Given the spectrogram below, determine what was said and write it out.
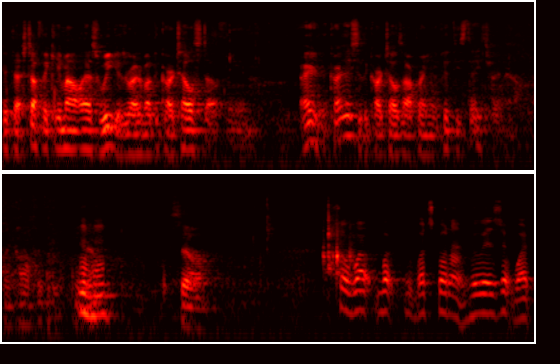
If that stuff that came out last week is right about the cartel stuff, man. I heard the car. They said the cartel's operating in 50 states right now, like all 50. You know. Mm-hmm. So So what? What? What's going on? Who is it? What?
